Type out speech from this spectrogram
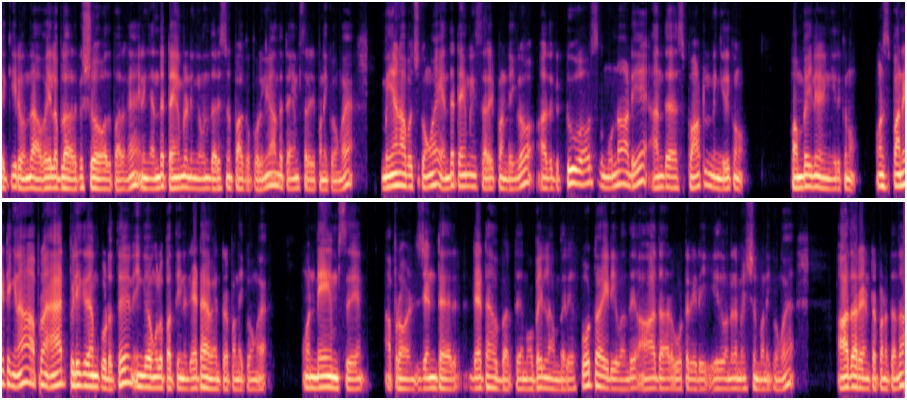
டிக்கெட் வந்து அவைலபிளாக இருக்குது ஷோ அது பாருங்கள் நீங்கள் எந்த டைமில் நீங்கள் வந்து தரிசனம் பார்க்க போகிறீங்களோ அந்த டைம் செலக்ட் பண்ணிக்கோங்க. மெயினாக வச்சுக்கோங்க, எந்த டைம் நீங்கள் செலக்ட் பண்ணுறீங்களோ அதுக்கு டூ ஹவர்ஸ்க்கு முன்னாடியே அந்த ஸ்பாட்டில் நீங்கள் இருக்கணும். பம்பையில் நீங்கள் இருக்கணும். ஒன்ஸ் பண்ணிட்டீங்கன்னா, அப்புறம் ஆட் பிலிகிராம் கொடுத்து நீங்கள் உங்களை பார்த்தீங்கன்னா டேட்டா என்டர் பண்ணிக்கோங்க. உன் நேம்ஸு, அப்புறம் gender, date of birth mobile number, photo ID வந்து ஆதார், ஓட்டர் ஐடி இது வந்து மென்ஷன் பண்ணிக்கோங்க. ஆதார் என்டர் பண்ண தந்தா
